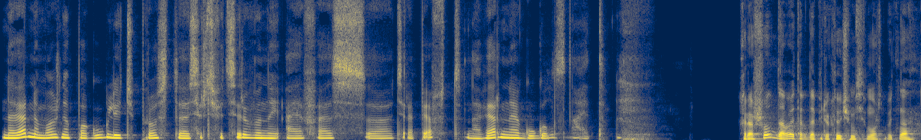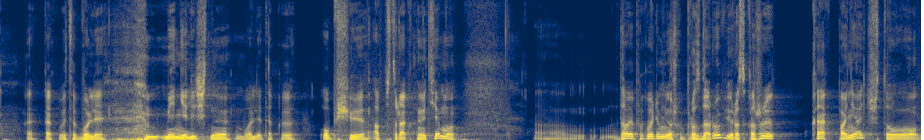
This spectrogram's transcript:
Наверное, можно погуглить просто сертифицированный АФС-терапевт. Наверное, Google знает. Хорошо, давай тогда переключимся, может быть, на какую-то более менее личную, более такую общую абстрактную тему. А, давай поговорим немножко про здоровье. Расскажи, как понять, что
